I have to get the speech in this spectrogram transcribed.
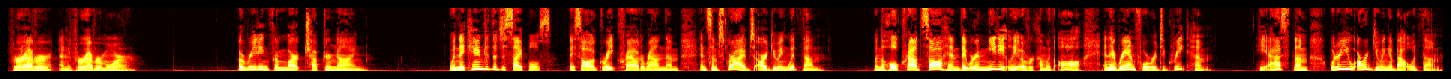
forever and forevermore. A reading from Mark chapter 9. When they came to the disciples, they saw a great crowd around them, and some scribes arguing with them. When the whole crowd saw him, they were immediately overcome with awe, and they ran forward to greet him. He asked them, What are you arguing about with them?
